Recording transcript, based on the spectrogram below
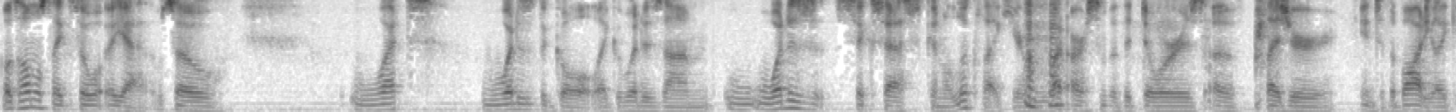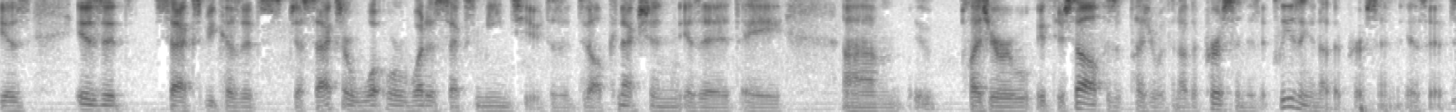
Well, it's almost like so. Yeah. So, what what is the goal? Like, what is um what is success going to look like here? What are some of the doors of pleasure into the body? Like, is is it sex because it's just sex, or what or what does sex mean to you? Does it develop connection? Is it a um, pleasure with yourself? Is it pleasure with another person? Is it pleasing another person? Is it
